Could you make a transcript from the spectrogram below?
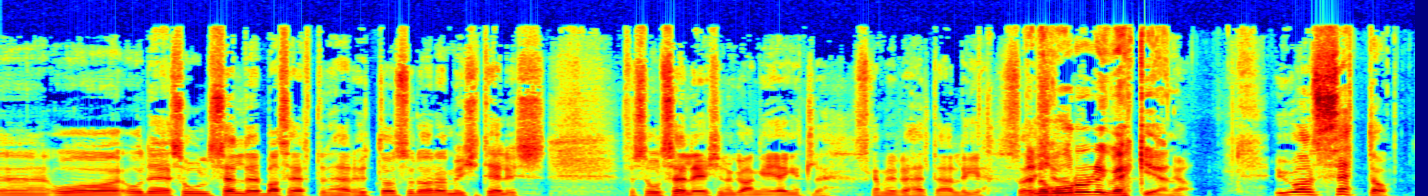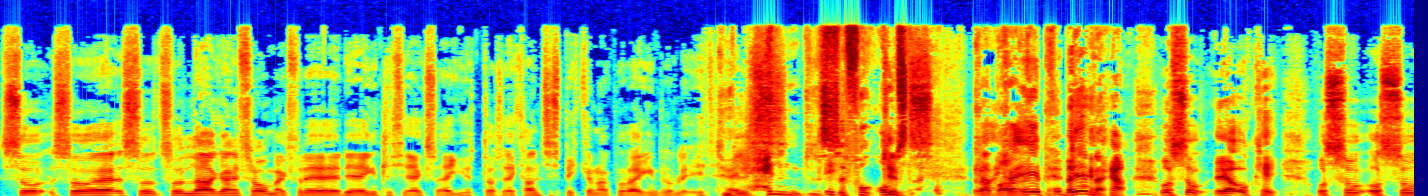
eh, og, og det er solcellebasert, denne hytta, så da er det mye telys. For solceller er ikke noe gang i, egentlig, skal vi være helt ærlige. Så Men nå ror du deg vekk igjen. Ja. Uansett, da, så, så, så, så lager han ifra meg, for det, det er egentlig ikke jeg som eier hytta, så jeg kan ikke spikke noe på veggen. Det blir et Du, hendelse for ikkens Hva, hva er problemet? ja, og så, ja, OK. Og så,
